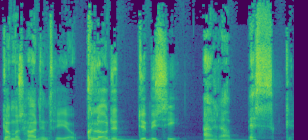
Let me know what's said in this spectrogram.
Thomas Harden trio. Claude Debussy Arabesque.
